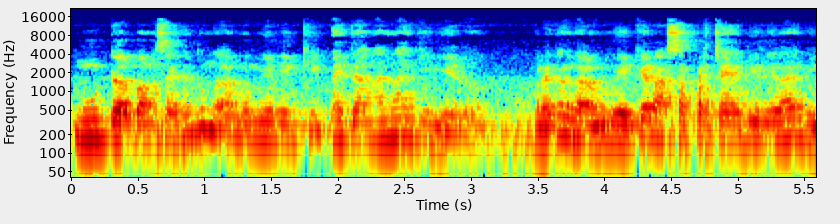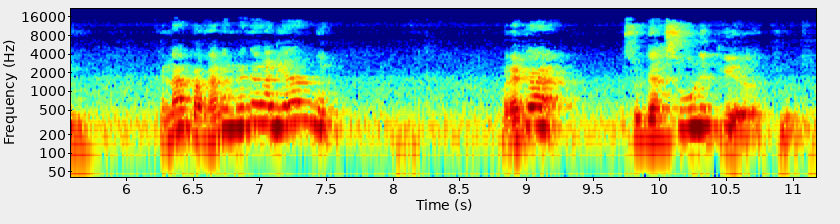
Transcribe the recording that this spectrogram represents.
muda bangsa ini tuh nggak memiliki pegangan lagi gitu. Mereka nggak memiliki rasa percaya diri lagi. Kenapa? Karena mereka nggak dianggap. Mereka sudah sulit gitu Betul.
